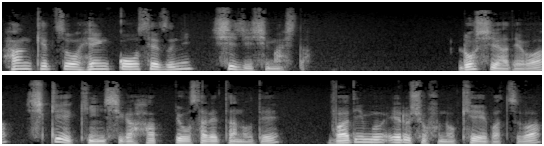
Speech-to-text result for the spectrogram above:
判決を変更せずに支持しました。ロシアでは死刑禁止が発表されたので、ヴァディム・エルショフの刑罰は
